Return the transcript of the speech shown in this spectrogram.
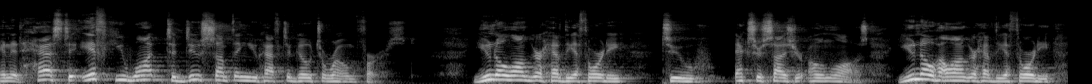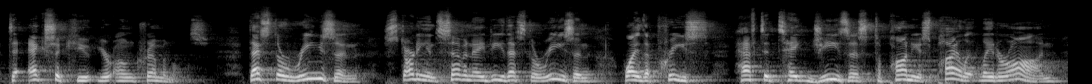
and it has to, if you want to do something, you have to go to Rome first. You no longer have the authority to exercise your own laws. You no longer have the authority to execute your own criminals. That's the reason, starting in 7 AD, that's the reason why the priests have to take Jesus to Pontius Pilate later on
